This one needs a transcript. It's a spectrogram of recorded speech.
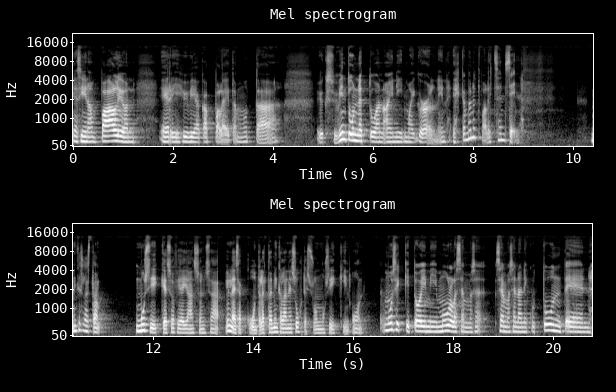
Ja siinä on paljon eri hyviä kappaleita, mutta yksi hyvin tunnettu on I Need My Girl, niin ehkä mä nyt valitsen sen. Minkälaista musiikkia Sofia Jansson sä yleensä kuuntelet, tai minkälainen suhde sun musiikkiin on? Musiikki toimii mulla semmoisen semmoisena niin tunteen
